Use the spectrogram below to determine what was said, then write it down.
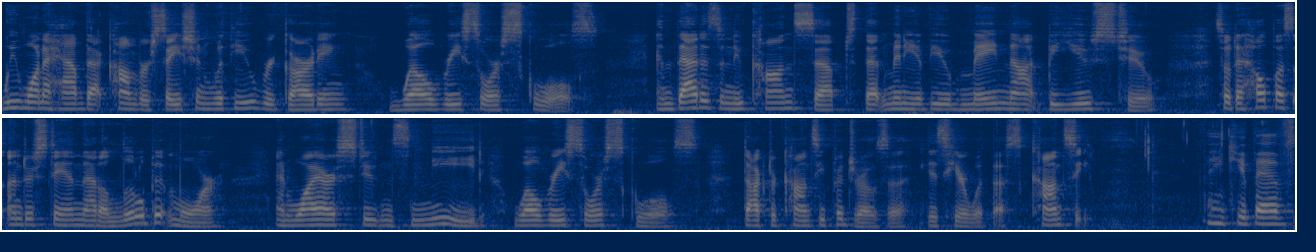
We want to have that conversation with you regarding well-resourced schools. And that is a new concept that many of you may not be used to. So to help us understand that a little bit more and why our students need well-resourced schools, Dr. Concie Pedroza is here with us. Concie. Thank you, Bev.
